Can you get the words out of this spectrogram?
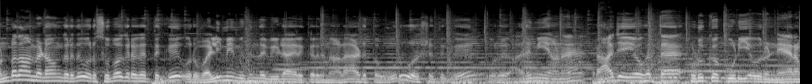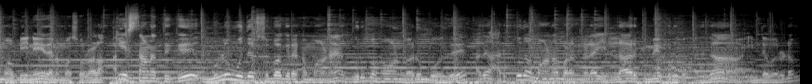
ஒன்பதாம் இடம்ங்கிறது ஒரு சுப கிரகத்துக்கு ஒரு வலிமை மிகுந்த வீடாக இருக்கிறதுனால அடுத்த ஒரு வருஷத்துக்கு ஒரு அருமையான ராஜயோகத்தை கொடுக்கக்கூடிய ஒரு நேரம் அப்படின்னே இதை நம்ம சொல்லலாம். ஸ்தானத்துக்கு முழு முதற் சுப கிரகமான குரு பகவான் வரும்போது அது அற்புதமான பலன்களை எல்லாருக்குமே கொடுக்கும். அதுதான் இந்த வருடம்.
